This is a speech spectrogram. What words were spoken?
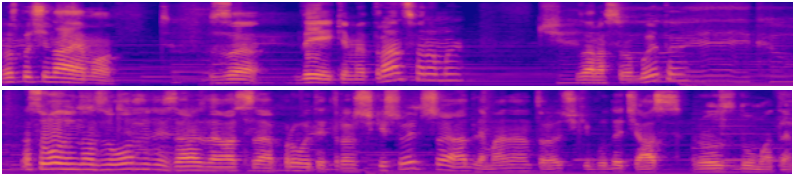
розпочинаємо з деякими трансферами. Зараз робити. Насолоджуйтесь, зараз для вас це проводити трошечки швидше, а для мене трошечки буде час роздумати.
